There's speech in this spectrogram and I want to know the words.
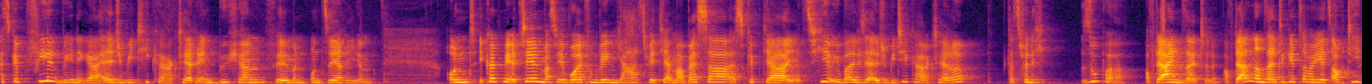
es gibt viel weniger LGBT-Charaktere in Büchern, Filmen und Serien. Und ihr könnt mir erzählen, was ihr wollt, von wegen, ja, es wird ja immer besser, es gibt ja jetzt hier überall diese LGBT-Charaktere. Das finde ich super, auf der einen Seite. Auf der anderen Seite gibt es aber jetzt auch die,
